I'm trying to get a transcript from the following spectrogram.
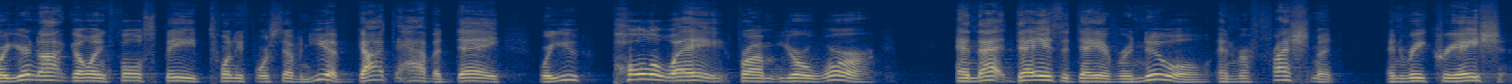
where you're not going full speed 24 7. You have got to have a day where you pull away from your work, and that day is a day of renewal and refreshment and recreation.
